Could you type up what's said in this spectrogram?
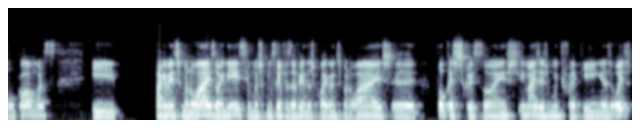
o e-commerce e pagamentos manuais ao início, mas comecei a fazer vendas com pagamentos manuais, eh, poucas descrições, imagens muito fraquinhas. Hoje,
